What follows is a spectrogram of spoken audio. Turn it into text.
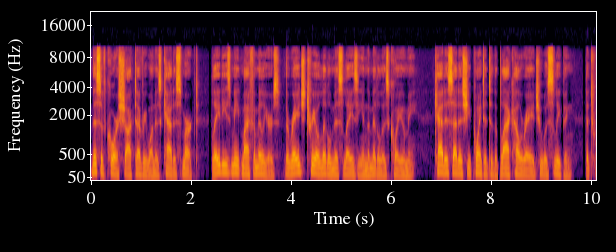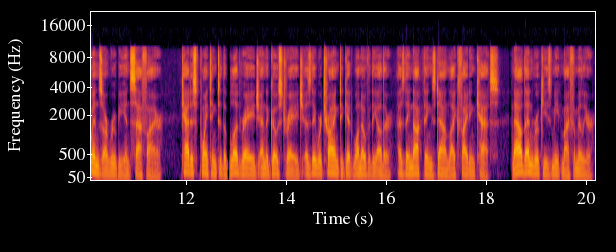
This of course shocked everyone as Kata smirked. Ladies meet my familiars, the rage trio little miss lazy in the middle is Koyumi. Kata said as she pointed to the black hell rage who was sleeping. The twins are Ruby and Sapphire. Caddis pointing to the Blood Rage and the Ghost Rage as they were trying to get one over the other as they knocked things down like fighting cats. Now then rookies meet my familiar.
